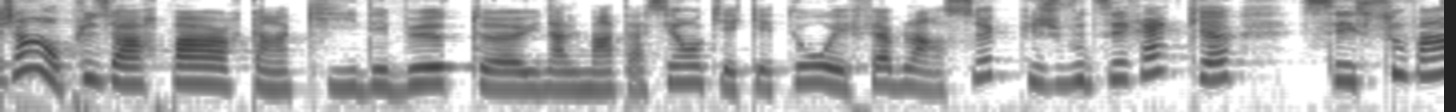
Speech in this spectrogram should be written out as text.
Les gens ont plusieurs peurs quand ils débutent euh, une alimentation qui est keto et faible en sucre, puis je vous dirais que c'est souvent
